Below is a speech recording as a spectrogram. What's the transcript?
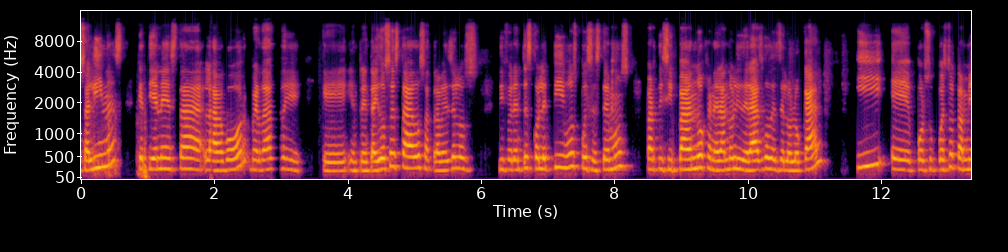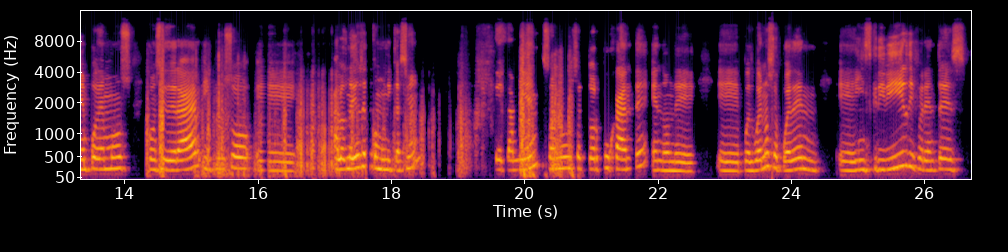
Salinas, que tiene esta labor, ¿verdad?, de que en 32 estados, a través de los diferentes colectivos, pues estemos participando, generando liderazgo desde lo local y eh, por supuesto también podemos considerar incluso eh, a los medios de comunicación, que también son un sector pujante en donde, eh, pues bueno, se pueden inscribir diferentes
